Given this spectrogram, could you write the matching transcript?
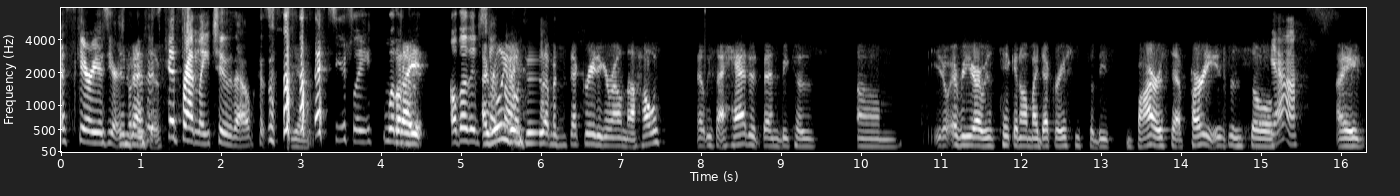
as scary as yours. But it's kid friendly too, though, because yeah. it's usually a little. But I, although they I really don't do that much decorating around the house. At least I hadn't been because, um, you know, every year I was taking all my decorations to these bars to have parties, and so Yeah, I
